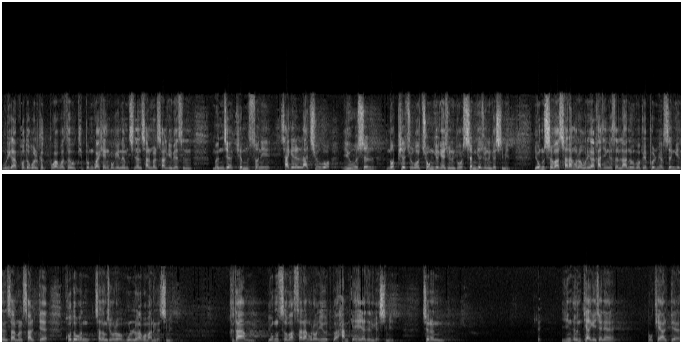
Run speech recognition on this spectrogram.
우리가 고독을 극복하고 더욱 기쁨과 행복이 넘치는 삶을 살기 위해서는 먼저 겸손히 자기를 낮추고 이웃을 높여주고 존경해주는 거, 섬겨주는 것입니다. 용서와 사랑으로 우리가 가진 것을 나누고 베풀며 섬기는 삶을 살 때 고독은 자동적으로 물러가고 마는 것입니다. 그 다음 용서와 사랑으로 이웃과 함께 해야 되는 것입니다. 저는 인- 은퇴하기 전에 목회할 때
